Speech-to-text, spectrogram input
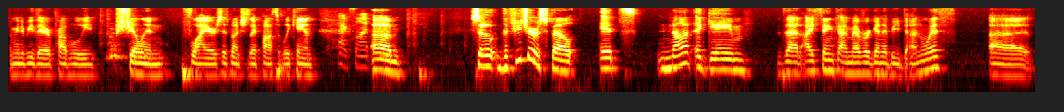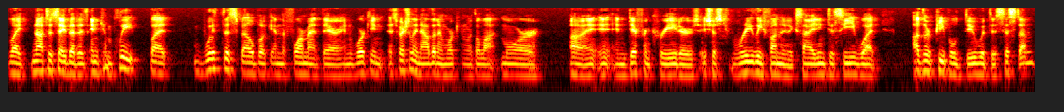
I'm going to be there probably shilling flyers as much as I possibly can. Excellent. Um, so the future of Spell, it's not a game that I think I'm ever going to be done with. Uh, like, not to say that it's incomplete, but with the spell book and the format there, and working, especially now that I'm working with a lot more uh, and, and different creators, it's just really fun and exciting to see what other people do with the system.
